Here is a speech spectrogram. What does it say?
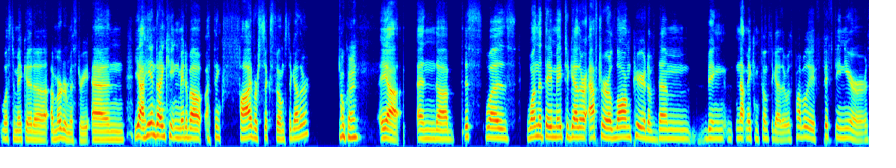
was to make it a, a murder mystery. And yeah, he and Diane Keaton made about I think five or six films together. Okay. Yeah, and uh, this was one that they made together after a long period of them being not making films together. It was probably 15 years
